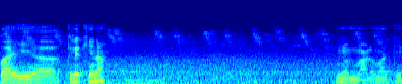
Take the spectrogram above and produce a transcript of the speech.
by click هنا. من المعلومات دي؟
